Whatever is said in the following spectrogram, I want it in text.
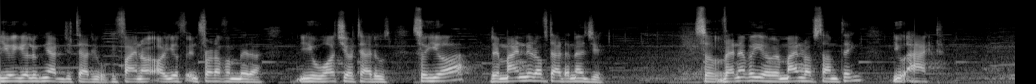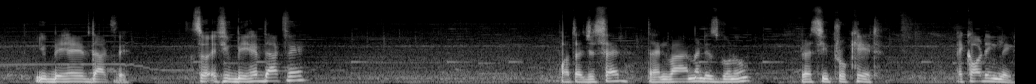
you- you're looking at your tattoo, okay, fine, or you're in front of a mirror, you watch your tattoos. So you're reminded of that energy. So whenever you're reminded of something, you act, you behave that way. So if you behave that way, what I just said, the environment is going to reciprocate accordingly.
